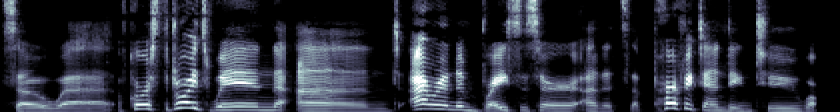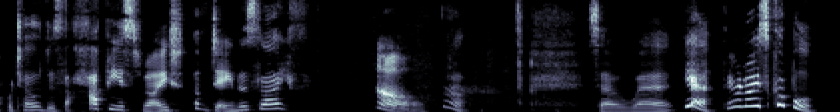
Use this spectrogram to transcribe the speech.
So, uh, of course, the droids win, and Aaron embraces her, and it's the perfect ending to what we're told is the happiest night of Dana's life. Oh. oh. So, uh, yeah, they're a nice couple.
